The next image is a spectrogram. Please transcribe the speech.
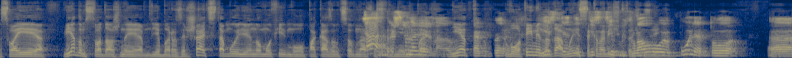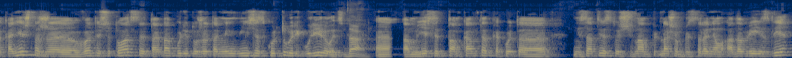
свои ведомства должны либо разрешать тому или иному фильму показываться в нашей да, стране, либо верно. нет. Как бы, вот, именно, да, мы с экономической точки зрения. поле, то конечно же, в этой ситуации тогда будет уже там Министерство культуры регулировать. Да. Э, там, если там контент какой-то не соответствующий нам, нашим представлениям о добре и зле,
